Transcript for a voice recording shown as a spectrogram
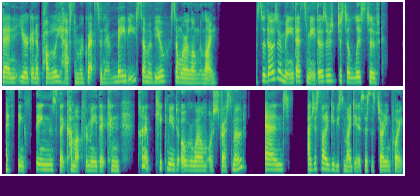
then you're going to probably have some regrets in there. Maybe some of you somewhere along the line. So those are me. That's me. Those are just a list of, I think, things that come up for me that can kind of kick me into overwhelm or stress mode. And I just thought I'd give you some ideas as a starting point.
